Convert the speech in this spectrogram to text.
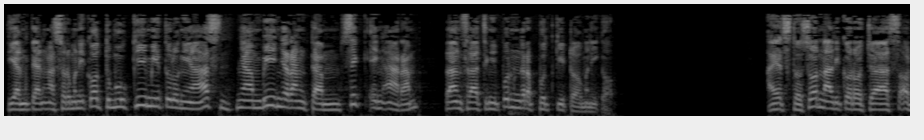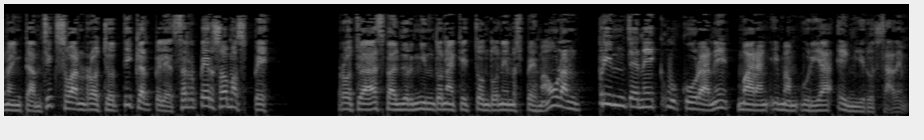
Tiang-tiang Asur menika dumugi mitulungi As nyambi nyerang Damsik ing Aram lan salajengipun ngrebut kitha menika. Ayat sedoso nalika Raja As ana ing Damsik sowan Raja Tiglat Pileser pirsa mesbeh. Raja As banjur ngintunake contone mesbeh mau lan princene ukurane marang Imam Uria ing Yerusalem.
